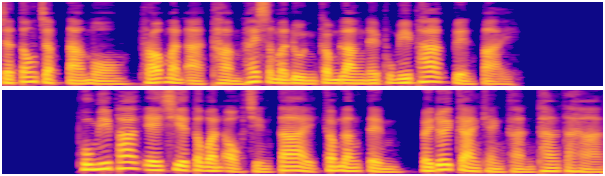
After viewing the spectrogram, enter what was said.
จะต้องจับตามอง เพราะมันอาจทำให้สมดุลกำลังในภูมิภาคเปลี่ยนไป ภูมิภาคเอเชียตะวันออกเฉียงใต้กำลังเต็มไปด้วยการแข่งขันทางทหาร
